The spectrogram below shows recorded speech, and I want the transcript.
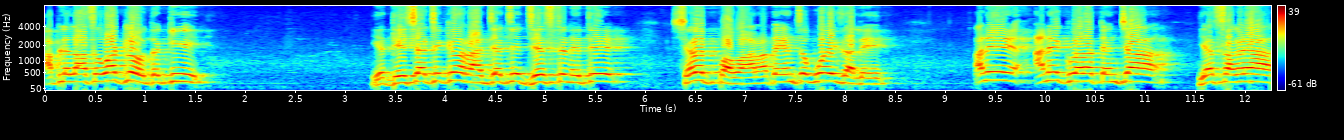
आपल्याला असं वाटलं होतं की या देशाचे किंवा राज्याचे ज्येष्ठ नेते शरद पवार आता यांचं वय झाले. आणि अनेक वेळा त्यांच्या या सगळ्या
